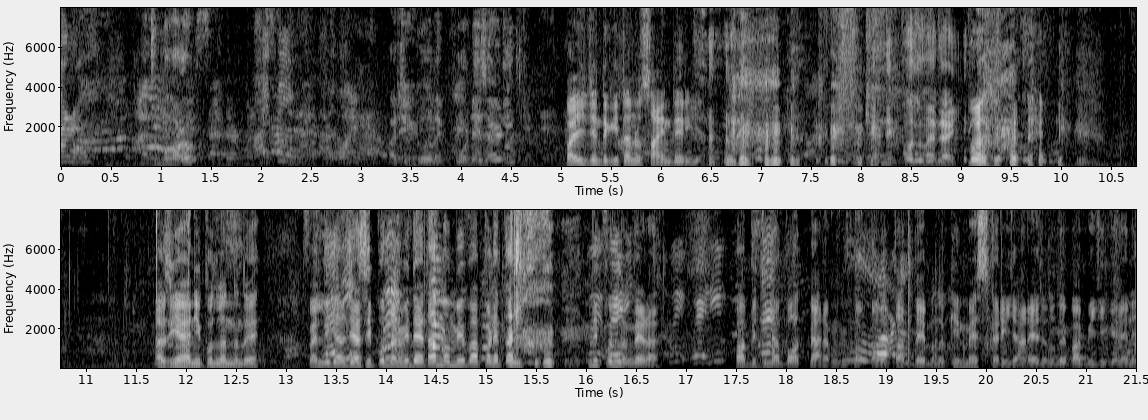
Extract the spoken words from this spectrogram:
tomorrow. Tomorrow, I think. I should go like four days early. ਭਾਜੀ ਜ਼ਿੰਦਗੀ ਤੁਹਾਨੂੰ ਸਾਈਨ ਦੇ ਰਹੀ ਆ ਕਹਿੰਦੀ ਭੁੱਲ ਨਾ ਜਾਈ। ਅਸੀਂ ਐ ਨਹੀਂ ਭੁੱਲਣ ਦਿੰਦੇ। ਪਹਿਲੀ ਗੱਲ ਜੇ ਅਸੀਂ ਭੁੱਲਣ ਵੀ ਦੇਤਾ ਮੰਮੀ ਪਾਪਾ ਨੇ ਤਾਂ ਨਹੀਂ ਭੁੱਲਣ ਦੇਣਾ? ਭਾਬੀ ਜੀ ਨਾਲ ਬਹੁਤ ਪਿਆਰ ਹੈ ਮੰਮੀ ਪਾਪਾ ਦਾ। ਤਦ ਦੇ ਮਤਲਬ ਕਿ ਮਿਸ ਕਰੀ ਜਾ ਰਹੇ ਜਦੋਂ ਦੇ ਭਾਬੀ ਜੀ ਗਏ ਨੇ।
